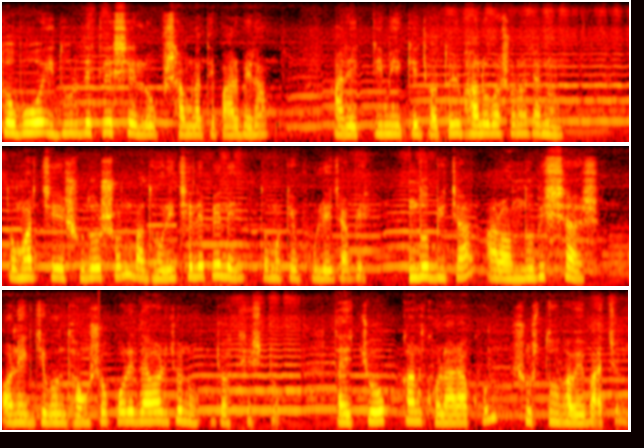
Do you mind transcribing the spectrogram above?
তবুও ইঁদুর দেখলে সে লোভ সামলাতে পারবে না। আর একটি মেয়েকে যতই ভালোবাসো না কেন তোমার চেয়ে সুদর্শন বা ধনী ছেলে পেলে তোমাকে ভুলে যাবে। অন্ধ বিচার আর অন্ধবিশ্বাস অনেক জীবন ধ্বংস করে দেওয়ার জন্য যথেষ্ট। তাই চোখ কান খোলা রাখুন, সুস্থভাবে বাঁচুন।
